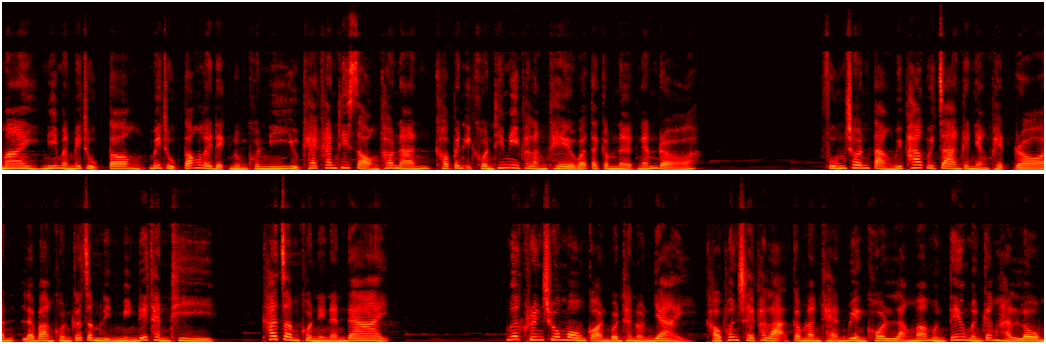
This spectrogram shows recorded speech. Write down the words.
ไม่ นี่มันไม่ถูกต้อง ไม่ถูกต้องเลยเด็กหนุ่มคนนี้อยู่แค่ขั้นที่สองเท่านั้น เขาเป็นอีกคนที่มีพลังเทวะแต่กำเนิดงั้นเหรอ ฝูงชนต่างวิพากษ์วิจารณ์กันอย่างเผ็ดร้อน และบางคนก็จำหลินหมิงได้ทันที ข้าจำคนในนั้นได้ เมื่อครึ่งชั่วโมงก่อนบนถนนใหญ่ เขาเพิ่งใช้พละกำลังแขนเหวี่ยงคนหลังม้าหมุนติ้วเหมือนกังหันลม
